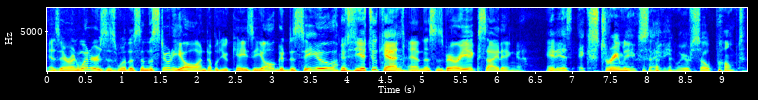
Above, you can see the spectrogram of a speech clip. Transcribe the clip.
as Aaron Winters is with us in the studio on WKZO. Good to see you. Good to see you too, Ken. And this is very exciting. It is extremely exciting. we are so pumped.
